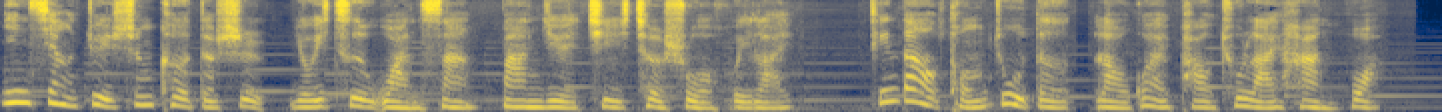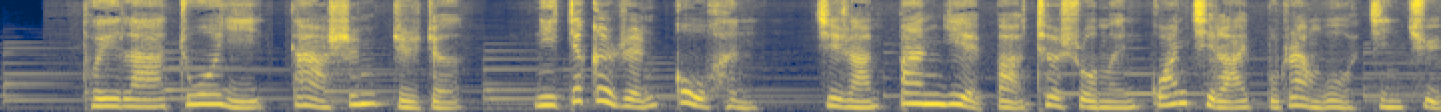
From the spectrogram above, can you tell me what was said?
印象最深刻的是有一次晚上半夜去厕所回来，听到同住的老怪跑出来喊话，推拉桌椅，大声指责：“你这个人够狠，竟然半夜把厕所门关起来不让我进去。”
